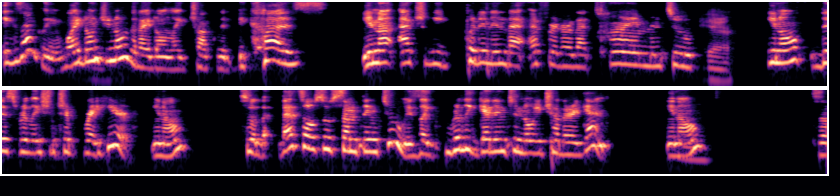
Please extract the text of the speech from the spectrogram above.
Exactly. Why don't you know that I don't like chocolate? Because you're not actually putting in that effort or that time into Yeah. You know this relationship right here you know so th- that's also something too is like really getting to know each other again you know so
